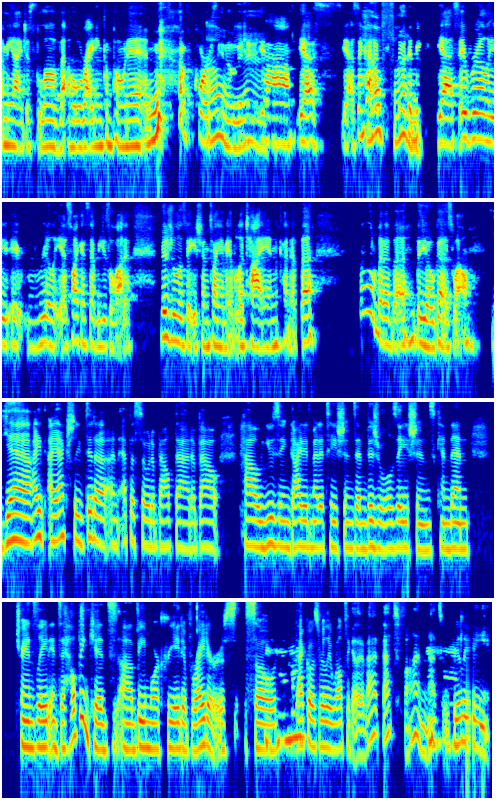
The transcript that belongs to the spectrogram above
I mean, I just love that whole writing component, and of course, oh, you know, yeah. yeah, yes, yes, and kind How of fun. yes, it really, it really is. Like I said, we use a lot of visualization, so I am able to tie in kind of the a little bit of the the yoga as well. Yeah, I, I actually did a, an episode about that, about how using guided meditations and visualizations can then translate into helping kids uh, be more creative writers. So Mhm, that goes really well together. That that's fun. That's mhm. really neat.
